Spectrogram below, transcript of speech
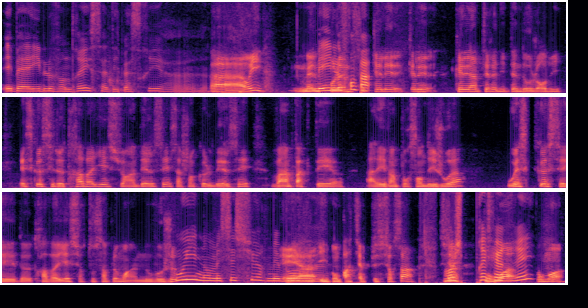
et ben ils le vendraient et ça dépasserait. euh, Bah oui, mais, Mais le ils le problème, feront pas. quel est, quel est, quel est l'intérêt de Nintendo aujourd'hui? Est-ce que c'est de travailler sur un DLC, sachant que le DLC va impacter euh, allez, 20% des joueurs? Ou est-ce que c'est de travailler sur tout simplement un nouveau jeu Oui, non, mais c'est sûr. Mais bon, Et euh, euh, ils vont partir plus sur ça. moi, je pour moi- préférerais. Pour moi,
